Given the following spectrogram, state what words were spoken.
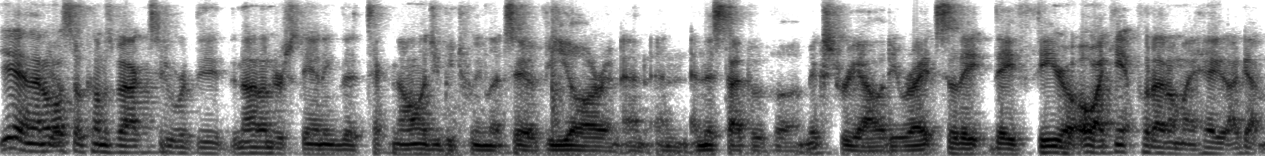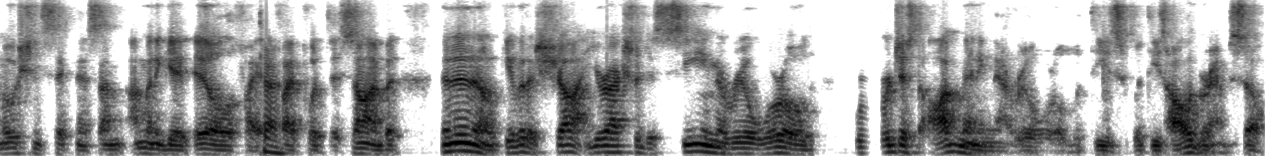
yeah, and that yeah. also comes back to the, the, not understanding the technology between, let's say, a VR and and and, and this type of uh, mixed reality, right? So they they fear, oh, I can't put that on my head. I got motion sickness. I'm I'm going to get ill if I okay. if I put this on. But no, no, no, give it a shot. You're actually just seeing the real world. We're, we're just augmenting that real world with these with these holograms. So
